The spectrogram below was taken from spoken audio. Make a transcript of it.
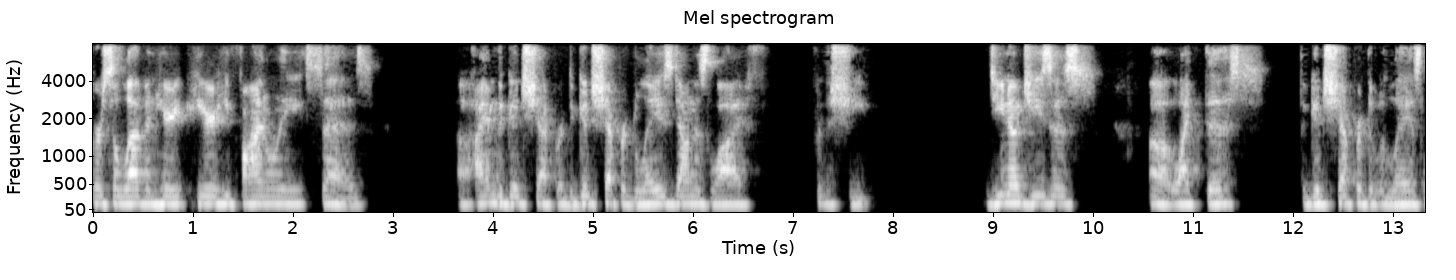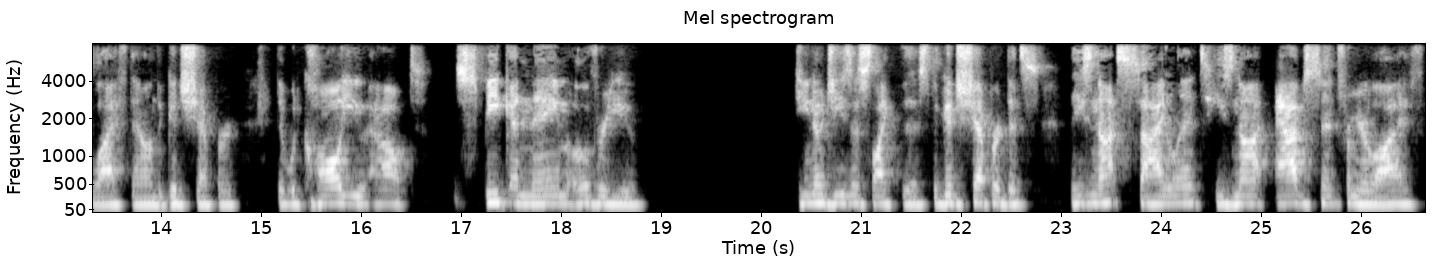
Verse 11, here, here he finally says, uh, I am the good shepherd. The good shepherd lays down his life for the sheep. Do you know Jesus uh, like this? The good shepherd that would lay his life down, the good shepherd that would call you out, speak a name over you, do you know Jesus like this? The good shepherd that's he's not silent, he's not absent from your life.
